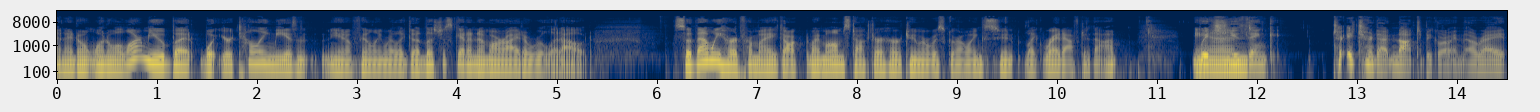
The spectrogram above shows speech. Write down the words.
And I don't want to alarm you, but what you're telling me isn't, you know, feeling really good. Let's just get an MRI to rule it out. So then we heard from my doctor, my mom's doctor, her tumor was growing soon, like right after that. Which you think t- it turned out not to be growing, though, right?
